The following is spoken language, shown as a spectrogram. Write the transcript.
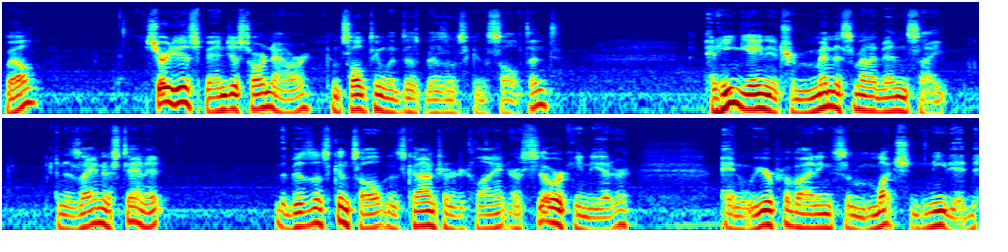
Well, sure did spend just over an hour consulting with this business consultant, and he gained a tremendous amount of insight. And as I understand it, the business consultant and his contractor client are still working together, and we are providing some much needed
